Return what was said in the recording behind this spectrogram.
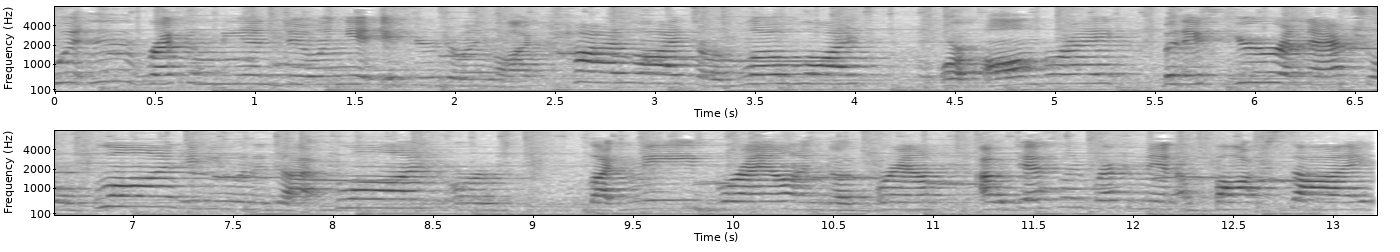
wouldn't recommend doing it if you're doing like highlights or lowlights or ombre. But if you're a natural blonde and you want to dye blonde or like me, brown and go brown, I would definitely recommend a box dye.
